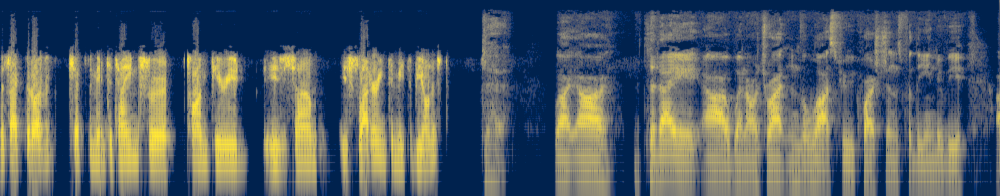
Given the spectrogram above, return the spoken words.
the fact that I've kept them entertained for a time period is um, is flattering to me, to be honest. Yeah. Like uh today uh when I was writing the last few questions for the interview, uh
